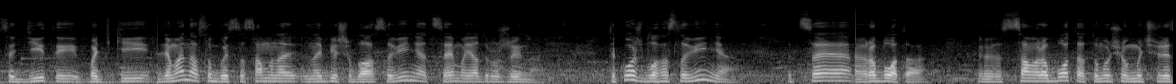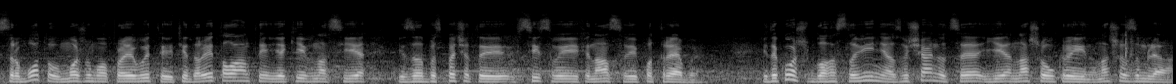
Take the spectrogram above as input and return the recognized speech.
це діти, батьки. Для мене особисто саме найбільше благословіння це моя дружина. Також благословіння це робота. Саме робота, тому що ми через роботу можемо проявити ті дари таланти, які в нас є, і забезпечити всі свої фінансові потреби. І також благословіння, звичайно, це є наша Україна, наша земля,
